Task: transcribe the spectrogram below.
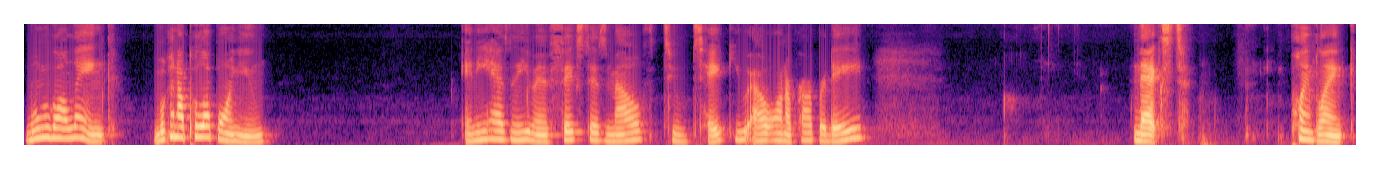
When we gonna link? Where can I pull up on you? And he hasn't even fixed his mouth to take you out on a proper date. Next, point blank,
